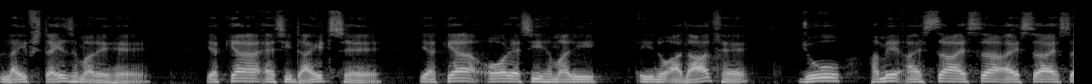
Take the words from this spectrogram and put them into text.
لائف اسٹائلز ہمارے ہیں یا کیا ایسی ڈائٹس ہیں یا کیا اور ایسی ہماری یو نو عادات ہے جو ہمیں آہستہ آہستہ آہستہ آہستہ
